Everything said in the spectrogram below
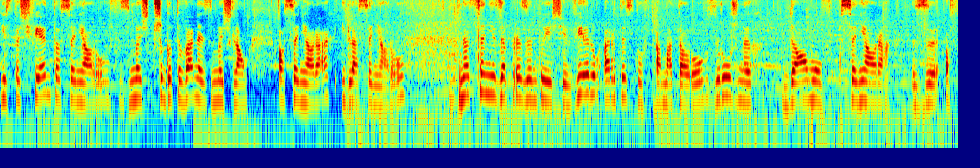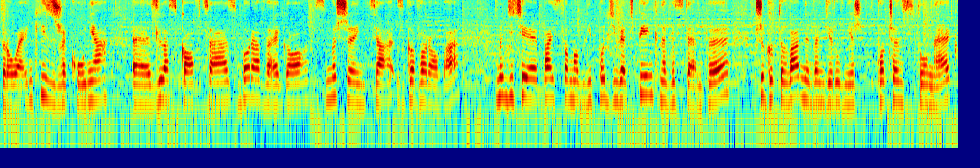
Jest to święto seniorów z myśl, przygotowane z myślą o seniorach i dla seniorów. Na scenie zaprezentuje się wielu artystów amatorów z różnych domów seniora z Ostrołęki, z Rzekunia, e, z Laskowca, z Borawego, z Myszyńca, z Goworowa. Będziecie Państwo mogli podziwiać piękne występy. Przygotowany będzie również poczęstunek.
